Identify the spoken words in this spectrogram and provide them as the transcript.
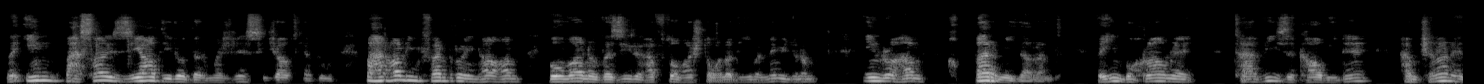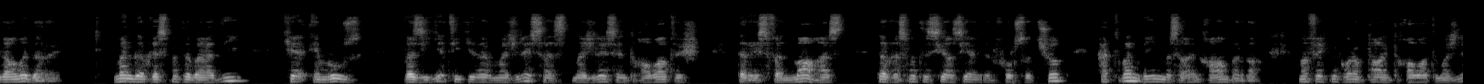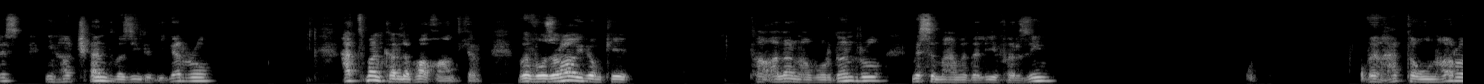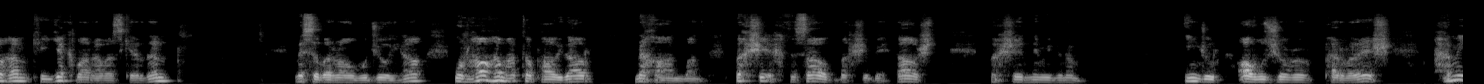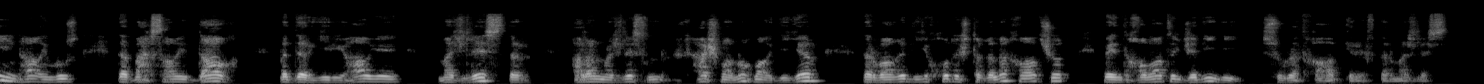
و این بحث زیادی رو در مجلس ایجاد کرده بود. و هر حال این فرد رو اینها هم به عنوان وزیر هفتم هشتم حالا دیگه من نمی‌دونم این رو هم بر میدارند و این بحران تعویز کابینه همچنان ادامه داره. من در قسمت بعدی که امروز وضعیتی که در مجلس هست مجلس انتخاباتش در اسفند ماه هست در قسمت سیاسی اگر فرصت شد حتما به این مسائل خواهم پرداخت. من فکر می‌کنم تا انتخابات مجلس اینها چند وزیر دیگر رو حتما کله پا خواهند کرد و وزرایی رو که تا الان آوردند رو مثل محمد علی فرزین و حتی اونها رو هم که یک بار عوض کردن مثل برنامه بوجو اینا اونها هم حتی پایدار نخواهند ماند. بخش اقتصاد بخش بهداشت بخش نمی‌دونم اینجور آموزش و پرورش همه اینها امروز در بحث های داغ و درگیری های مجلس در الان مجلس هشت ماه نه ماه دیگر در واقع دیگه خودش تقله خواهد شد و انتخابات جدیدی صورت خواهد گرفت در مجلس.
